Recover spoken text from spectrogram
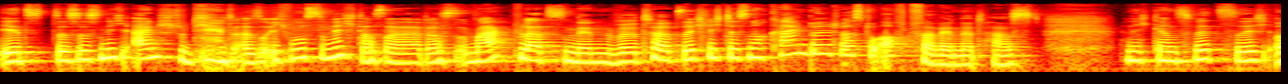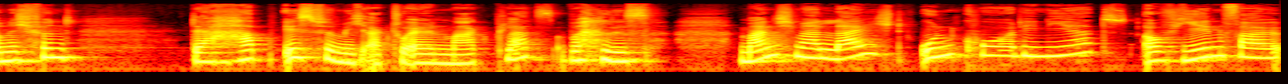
jetzt, das ist nicht einstudiert. Also ich wusste nicht, dass er das Marktplatz nennen wird. Tatsächlich, das ist noch kein Bild, was du oft verwendet hast. Finde ich ganz witzig. Und ich finde, der Hub ist für mich aktuell ein Marktplatz, weil es manchmal leicht unkoordiniert, auf jeden Fall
